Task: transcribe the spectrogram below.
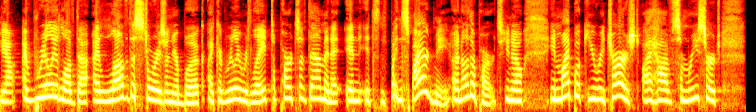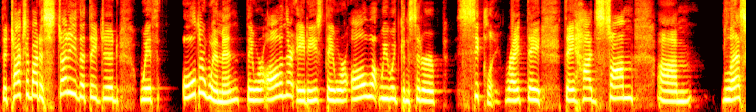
Yeah, I really love that. I love the stories in your book. I could really relate to parts of them and it and it's inspired me in other parts. You know, in my book You Recharged, I have some research that talks about a study that they did with older women. They were all in their 80s. They were all what we would consider sickly, right? They they had some um less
